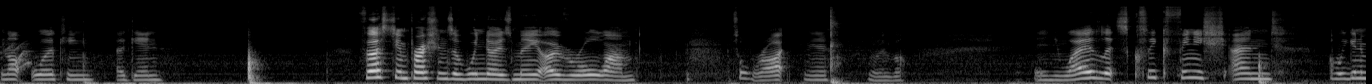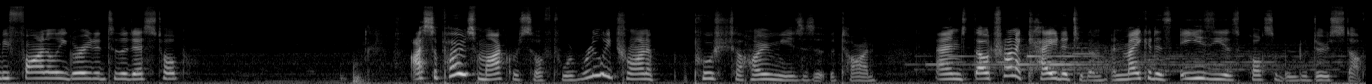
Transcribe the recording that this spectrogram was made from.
not working again. First impressions of Windows Me overall, um, it's alright, yeah, whatever. Anyway, let's click finish and are we going to be finally greeted to the desktop? I suppose Microsoft were really trying to push to home users at the time and they were trying to cater to them and make it as easy as possible to do stuff.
